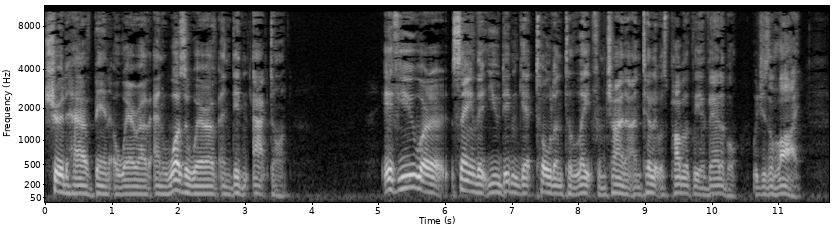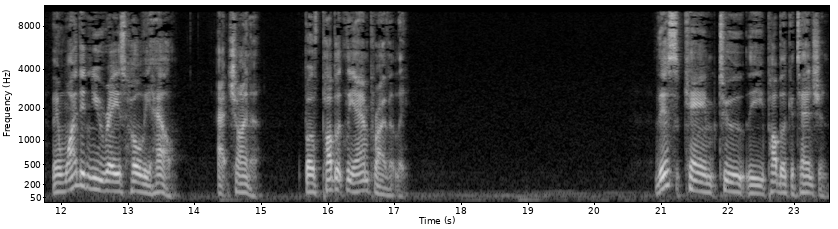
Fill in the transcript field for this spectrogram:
should have been aware of and was aware of and didn't act on. If you were saying that you didn't get told until late from China until it was publicly available, which is a lie, then why didn't you raise holy hell at China, both publicly and privately? This came to the public attention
